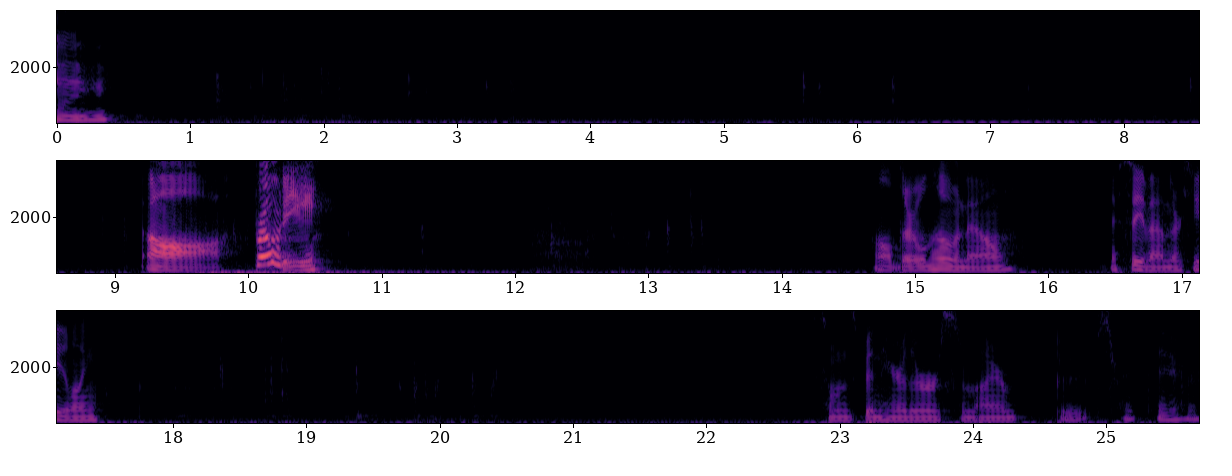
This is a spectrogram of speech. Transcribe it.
Mm-hmm. Aw, Brody. Oh, they're low now. I say that and they're healing. Someone's been here. There are some iron boots right there. Been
